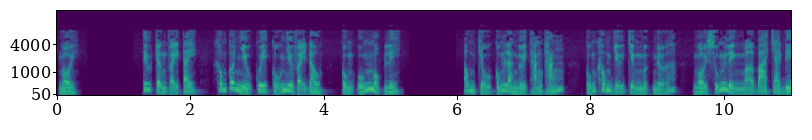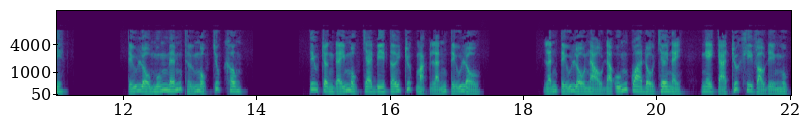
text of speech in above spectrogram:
Ngồi. Tiêu Trần vẫy tay, không có nhiều quy củ như vậy đâu, cùng uống một ly. Ông chủ cũng là người thẳng thắn, cũng không giữ chừng mực nữa, ngồi xuống liền mở ba chai bia. Tiểu lộ muốn nếm thử một chút không? Tiêu Trần đẩy một chai bia tới trước mặt lãnh tiểu lộ. Lãnh tiểu lộ nào đã uống qua đồ chơi này, ngay cả trước khi vào địa ngục,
